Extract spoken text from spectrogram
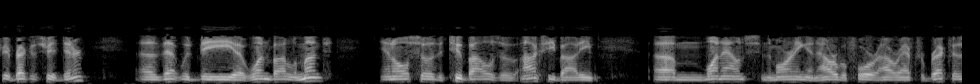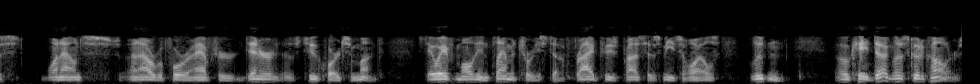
three at breakfast, three at dinner. Uh, that would be uh, one bottle a month, and also the two bottles of Oxybody, um, one ounce in the morning, an hour before, hour after breakfast, one ounce an hour before and after dinner. Those two quarts a month. Stay away from all the inflammatory stuff: fried foods, processed meats, oils, gluten. Okay, Doug, let's go to callers.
